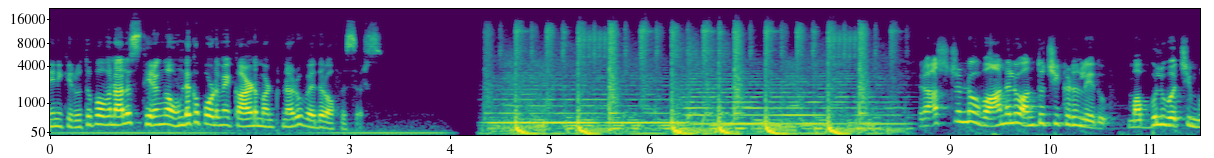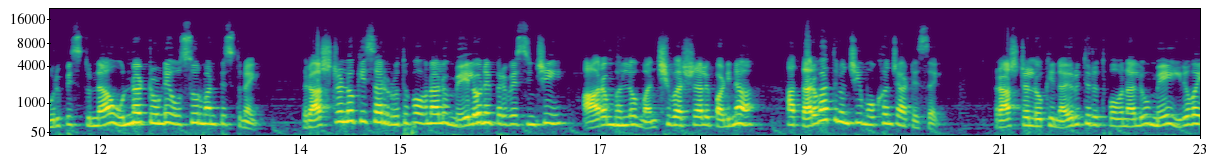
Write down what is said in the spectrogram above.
దీనికి రుతుపవనాలు స్థిరంగా ఉండకపోవడమే కారణమంటున్నారు వెదర్ ఆఫీసర్స్. రాష్ట్రంలో వానలు అంతు చిక్కడం లేదు. మబ్బులు వచ్చి మురిపిస్తున్నా ఉన్నట్టుండి ఉసూరుమనిపిస్తున్నాయి. రాష్ట్రంలోకి సార్ రుతుపవనాలు మేలోనే ప్రవేశించి ఆరంభంలో మంచి వర్షాలు పడినా ఆ తర్వాత నుంచి ముఖం చాటేశాయి. రాష్ట్రంలోకి నైరుతి రుతుపవనాలు మే ఇరవై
